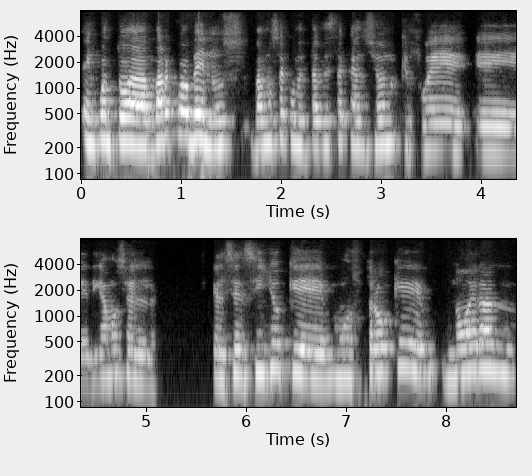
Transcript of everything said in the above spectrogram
En cuanto a Barco a Venus, vamos a comentar de esta canción que fue, eh, digamos, el, el sencillo que mostró que no eran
